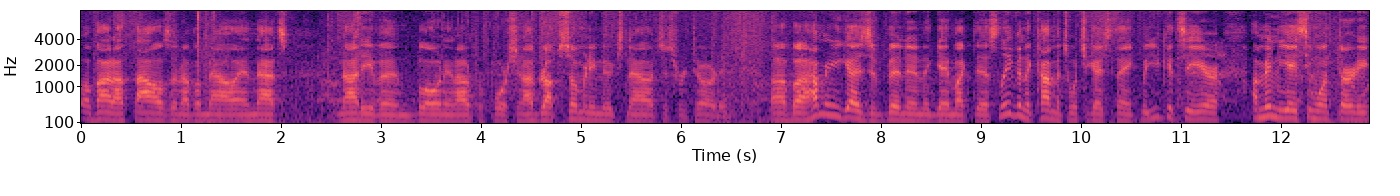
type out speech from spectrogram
about a thousand of them now, and that's not even blowing it out of proportion. I've dropped so many nukes now, it's just retarded. Uh, but how many of you guys have been in a game like this? Leave in the comments what you guys think. But you can see here, I'm in the AC-130.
